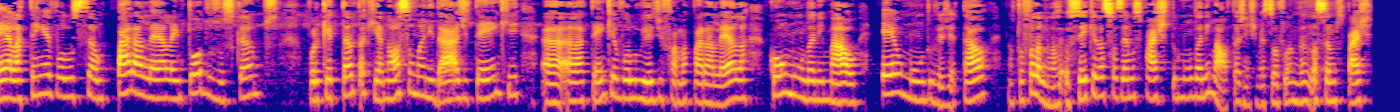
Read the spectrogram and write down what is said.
ela tenha evolução paralela em todos os campos, porque tanto aqui a nossa humanidade tem que, uh, ela tem que evoluir de forma paralela com o mundo animal e o mundo vegetal, não estou falando, eu sei que nós fazemos parte do mundo animal, tá, gente? Mas estou falando, nós somos parte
